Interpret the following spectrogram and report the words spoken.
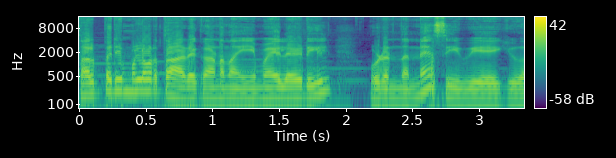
താല്പര്യമുള്ളവർ താഴെ കാണുന്ന ഇമെയിൽ ഐ ഡിയിൽ ഉടൻ തന്നെ സി വി അയക്കുക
